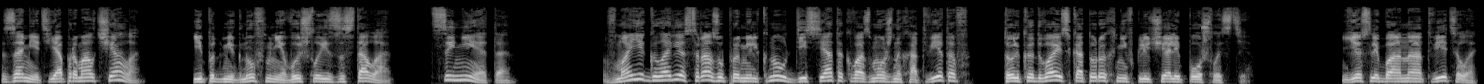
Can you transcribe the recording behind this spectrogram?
Заметь, я промолчала. И, подмигнув мне, вышла из-за стола. Цени это. В моей голове сразу промелькнул десяток возможных ответов, только два из которых не включали пошлости. Если бы она ответила,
